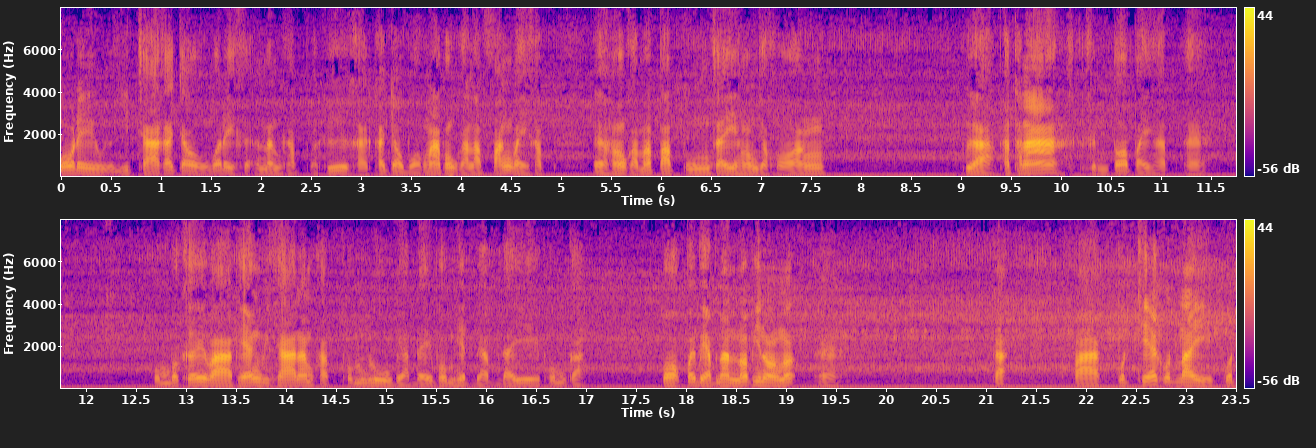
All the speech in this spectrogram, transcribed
บ่ได้อิจฉาเขาเจ้าบ่ได้นั่นครับ ก็คือเขาเจ้าบอกมาผมก็รับฟังไว้ครับ เออเฮาก็มาปรับปรุงใส่ของเจ้าของ เพื่อพัฒนาขึ้นต่อไปครับอ่าผมบ่เคยว่าแพงวิชาน้ำครับ ผมรู้แบบใดผมเห็ดแบบใดผมกะบอกไปแบบนั้นเนาะพี่น้องเนาะอ่ากะฝากกดแชร์กดไลค์กด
